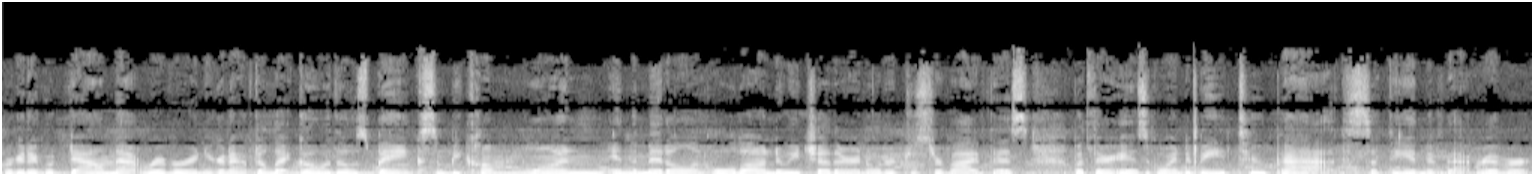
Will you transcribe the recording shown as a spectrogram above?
we're going to go down that river and you're going to have to let go of those banks and become one in the middle and hold on to each other in order to survive this. But there is going to be two paths at the end of that river,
